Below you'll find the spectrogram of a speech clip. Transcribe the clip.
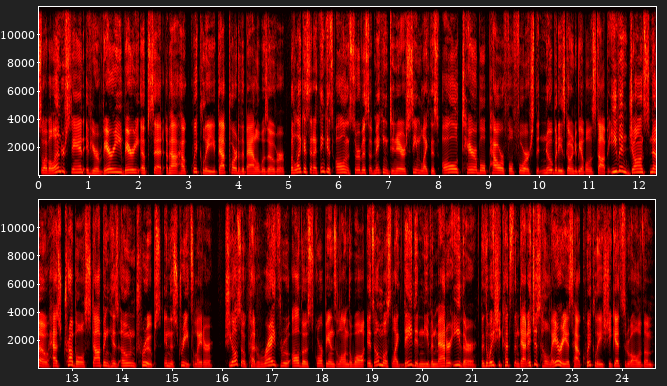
So I will understand if you're very, very upset about how quickly that part of the battle was over. But like I said, I think it's all in service of making Daenerys seem like this all terrible, powerful force that nobody's going to be able to stop. Even Jon Snow has trouble stopping his own troops in the streets later. She also cut right through all those scorpions along the wall. It's almost like they didn't even matter either. Like the way she cuts them down, it's just hilarious how quickly she gets through all of them.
